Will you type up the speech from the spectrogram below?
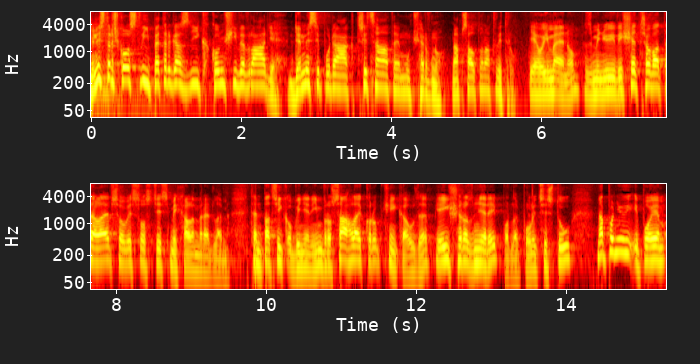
Minister školství Petr Gazdík končí ve vládě. Demisi podá k 30. červnu. Napsal to na Twitteru. Jeho jméno zmiňují vyšetřovatelé v souvislosti s Michalem Redlem. Ten patří k obviněným v rozsáhlé korupční kauze, jejíž rozměry, podle policistů, naplňují i pojem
